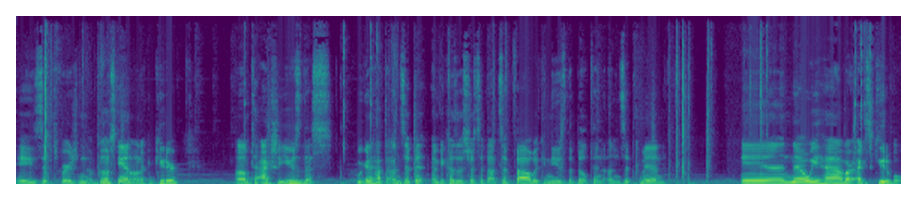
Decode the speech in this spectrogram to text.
a zipped version of GoScan on our computer. Um, to actually use this, we're gonna have to unzip it. And because it's just a .zip file, we can use the built-in unzip command. And now we have our executable.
